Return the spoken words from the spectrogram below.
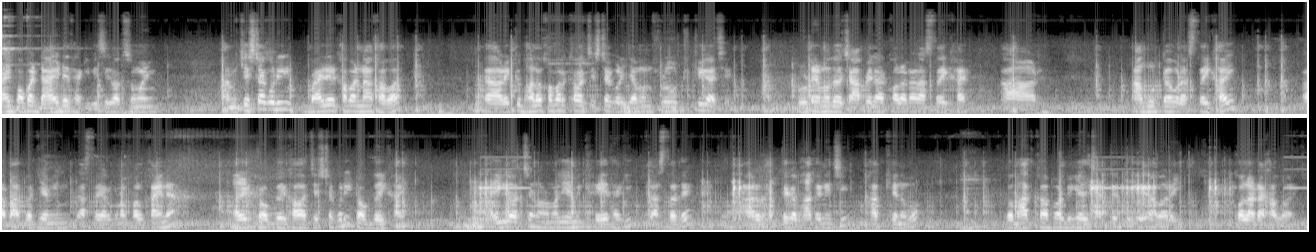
আমি প্রপার ডায়েটে থাকি বেশিরভাগ সময়। আমি চেষ্টা করি বাইরের খাবার না খাবার আর একটু ভালো খাবার খাওয়ার চেষ্টা করি যেমন ফ্রুট ঠিক আছে? ফ্রুটের মধ্যে হচ্ছে আপেল আর কলাটা রাস্তায় খায় আর আঙুরটাও রাস্তায় খাই আর বাদ বাকি আমি রাস্তায় আর কোনো ফল খাই না। আর একটু টক দই খাওয়ার চেষ্টা করি, টক দই খাই। এইগুলো হচ্ছে নর্মালি আমি খেয়ে থাকি রাস্তাতে। আর ঘর থেকে ভাত এনেছি, ভাত খেয়ে নেব। তো ভাত খাওয়ার পর বিকেল চারটের দিকে আবার এই কলাটা খাব আর কি।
